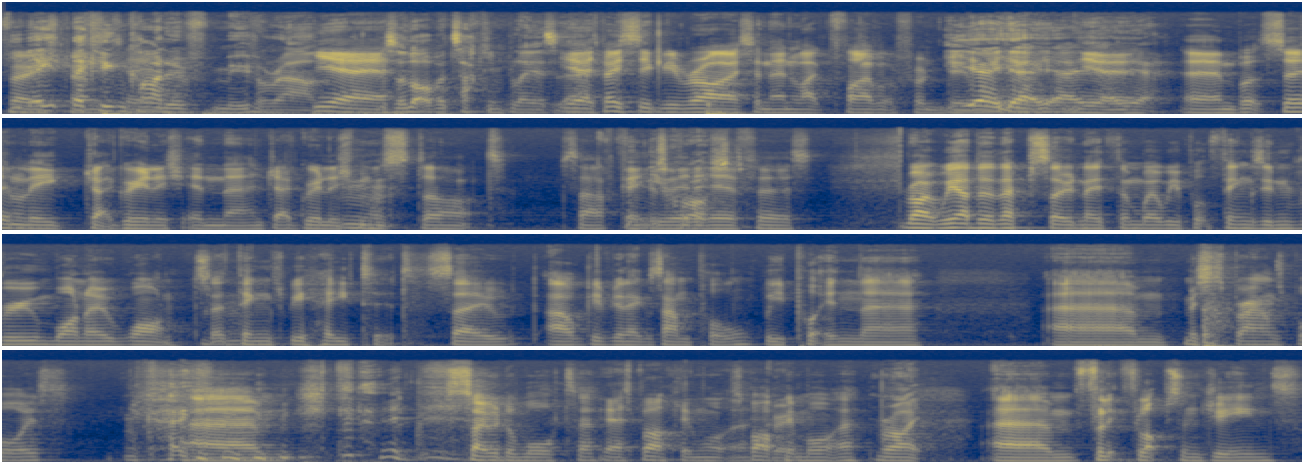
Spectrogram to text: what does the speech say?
Very They, they can team. kind of move around. Yeah. there's a lot of attacking players Yeah, it's basically Rice and then like five up front. doing Yeah, it. yeah, yeah, yeah, yeah. Um, but certainly Jack Grealish in there. Jack Grealish Mm. must start. Southgate, Fingers you heard it here first. Right, we had an episode, Nathan, where we put things in room 101. So Mhm. things we hated. So I'll give you an example. We put in there um, Mrs. Brown's Boys, Okay. um, soda water, Yeah, sparkling water. sparkling water, right. um, flip flops and jeans.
